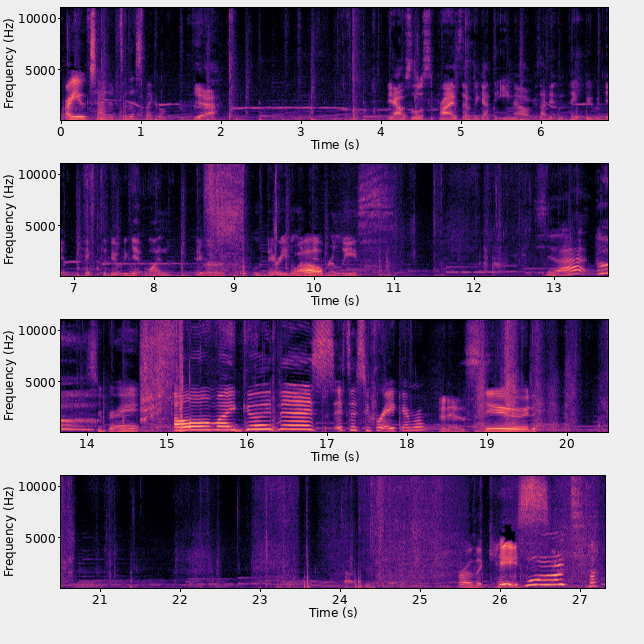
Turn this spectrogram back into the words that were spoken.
Are you excited for this, Michael? Yeah. Yeah, I was a little surprised that we got the email because I didn't think we would get picked to be able to get one. They were very Whoa. limited release. See that? Super 8. Oh my goodness! It's a Super 8 camera? It is. Dude. Bro, the case. What?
